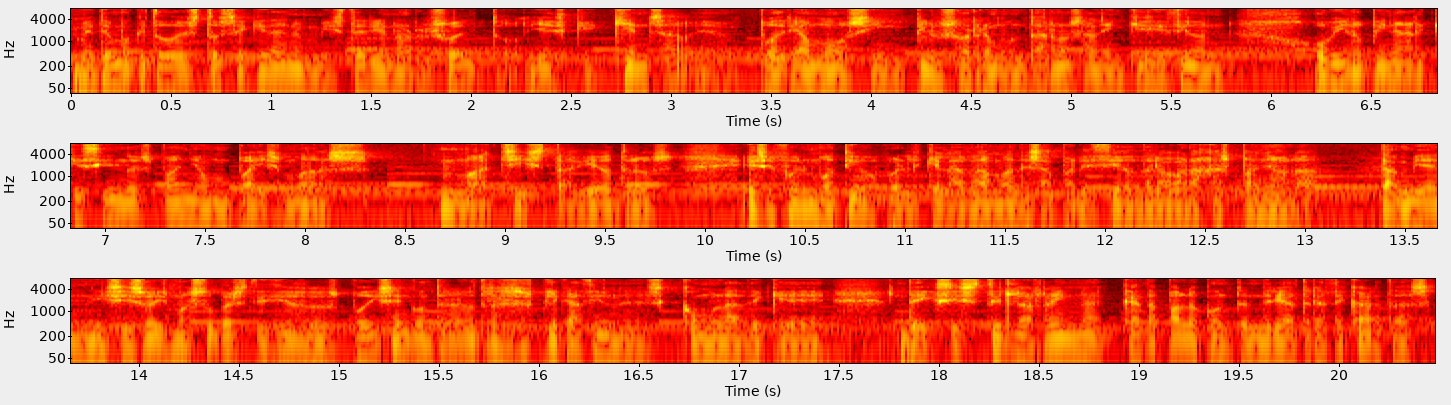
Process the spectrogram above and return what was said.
Me temo que todo esto se queda en un misterio no resuelto, y es que, quién sabe, podríamos incluso remontarnos a la Inquisición, o bien opinar que siendo España un país más machista que otros, ese fue el motivo por el que la dama desapareció de la baraja española. También, y si sois más supersticiosos, podéis encontrar otras explicaciones, como la de que, de existir la reina, cada palo contendría 13 cartas,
